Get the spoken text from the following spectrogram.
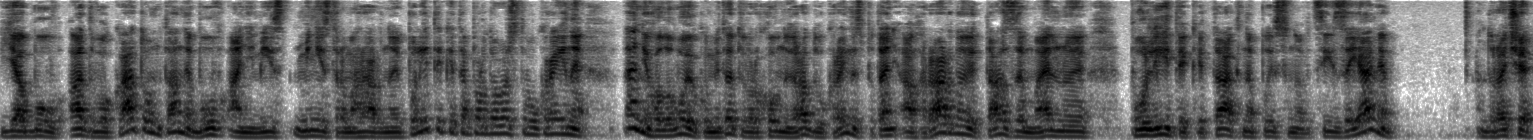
я був адвокатом та не був ані міністром аграрної політики та продовольства України, ані головою комітету Верховної Ради України з питань аграрної та земельної політики. Так написано в цій заяві. До речі,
